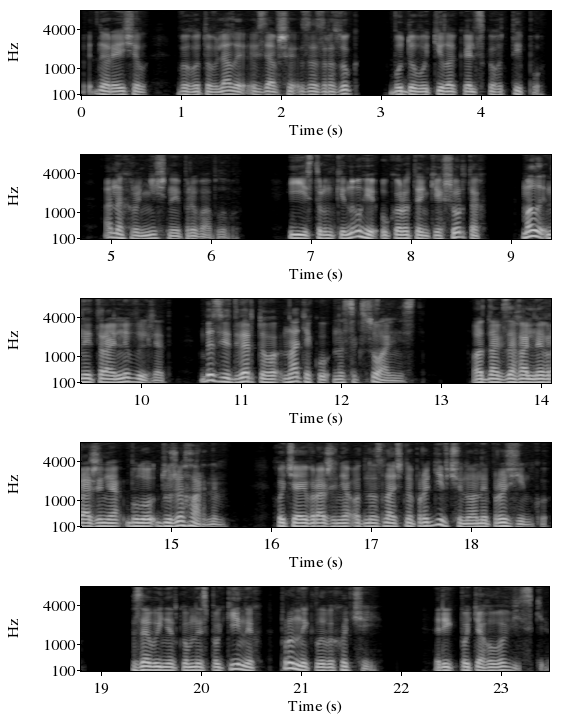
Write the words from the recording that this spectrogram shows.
Видно, Рейчел виготовляли, взявши за зразок будову тіла кельтського типу, анахронічно і привабливо. Її стрункі ноги у коротеньких шортах мали нейтральний вигляд, без відвертого натяку на сексуальність. Однак загальне враження було дуже гарним, хоча й враження однозначно про дівчину, а не про жінку, за винятком неспокійних, проникливих очей. Рік потягував віскі.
